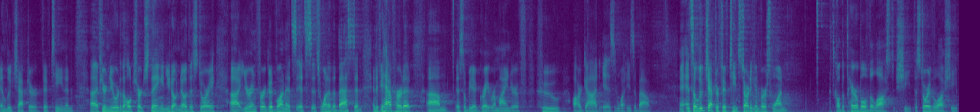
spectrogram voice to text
in Luke chapter 15. And uh, if you're newer to the whole church thing and you don't know this story, uh, you're in for a good one. It's, it's, it's one of the best. And, and if you have heard it, um, this will be a great reminder of who our God is and what he's about. And, and so, Luke chapter 15, starting in verse 1, it's called the parable of the lost sheep, the story of the lost sheep.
